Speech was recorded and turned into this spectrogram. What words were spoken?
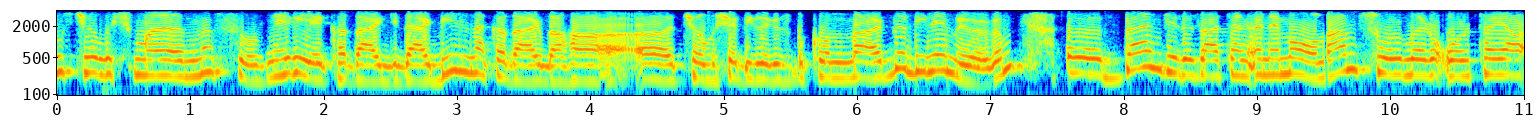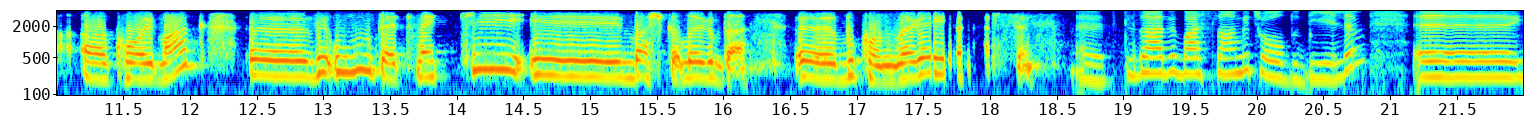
bu çalışma nasıl, nereye kadar gider, biz ne kadar daha e, çalışabiliriz bu konularda bilemiyorum. E, bence de zaten önemi olan soruları ortaya e, koymak ve umut etmek ki başkaları da bu konulara yönelsin. Evet güzel bir başlangıç oldu diyelim. Ee,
